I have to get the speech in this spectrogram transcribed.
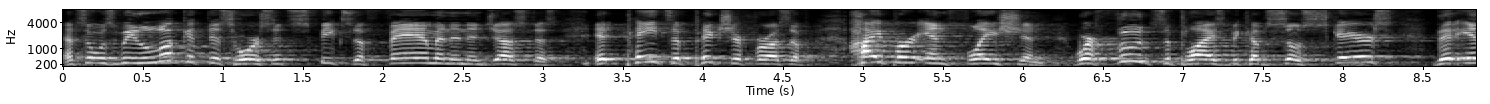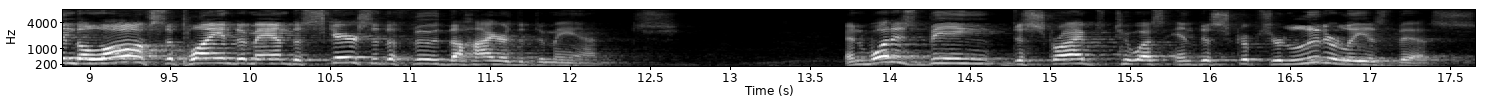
And so as we look at this horse, it speaks of famine and injustice. It paints a picture for us of hyperinflation, where food supplies become so scarce that in the law of supply and demand, the scarcer the food, the higher the demand. And what is being described to us in this scripture literally is this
